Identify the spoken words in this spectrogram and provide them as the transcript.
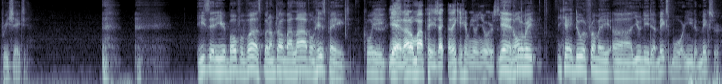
Appreciate you. he said he hear both of us, but I'm talking about live on his page. Koye. Yeah, not on my page. I, they can hear me on yours. Yeah, the only way you can't do it from a uh, you need a mix board. You need a mixer.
